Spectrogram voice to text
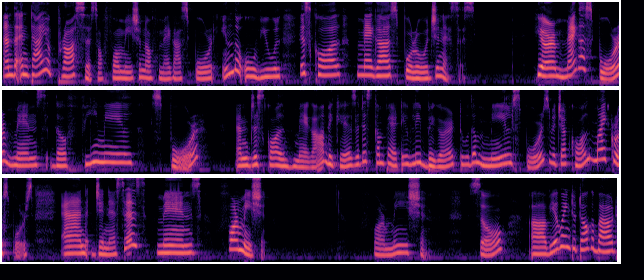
and the entire process of formation of megaspore in the ovule is called megasporogenesis. Here megaspore means the female spore and it is called mega because it is comparatively bigger to the male spores which are called microspores. And genesis means formation. Formation. So uh, we are going to talk about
